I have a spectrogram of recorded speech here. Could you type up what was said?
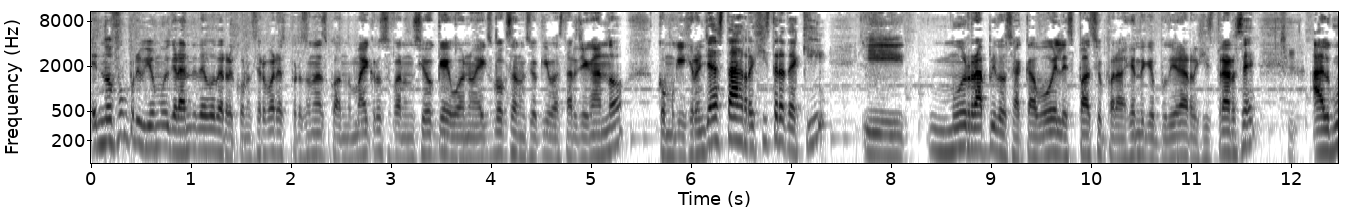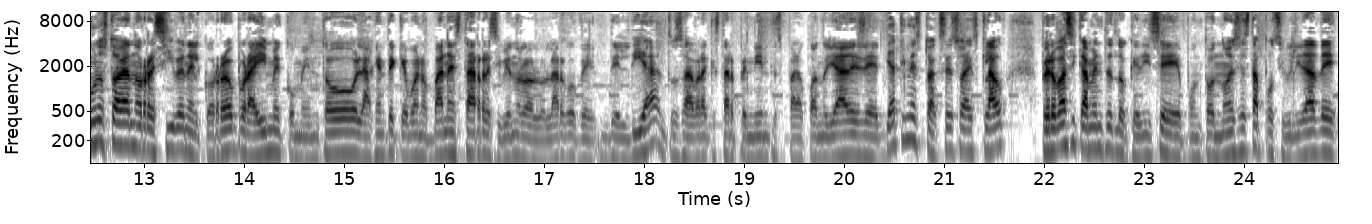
Eh, No fue un preview muy grande, debo de reconocer varias personas cuando Microsoft anunció que, bueno, Xbox anunció que iba a estar llegando, como que dijeron, ya está, regístrate aquí y muy rápido se acabó el espacio para la gente que pudiera registrarse. Sí. Algunos todavía no reciben el correo, por ahí me comentó la gente que, bueno, van a estar recibiéndolo a lo largo de- del día, entonces habrá que estar pendientes para cuando ya desde, ya tienes tu acceso a xCloud, pero básicamente es lo que dice Pontón, ¿no? Es esta posibilidad de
